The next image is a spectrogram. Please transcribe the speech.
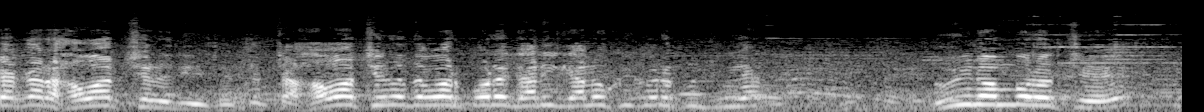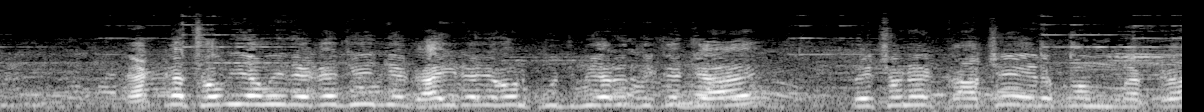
চাকার হাওয়া ছেড়ে দিয়েছে। হাওয়া ছেড়ে দেওয়ার পরে গাড়ি গেল কি করে কুচবিহার? দুই নম্বর হচ্ছে একটা ছবি আমি দেখেছি যে গাড়িটা যখন কুচবিহারের দিকে যায় পেছনে কাছে এরকম একটা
